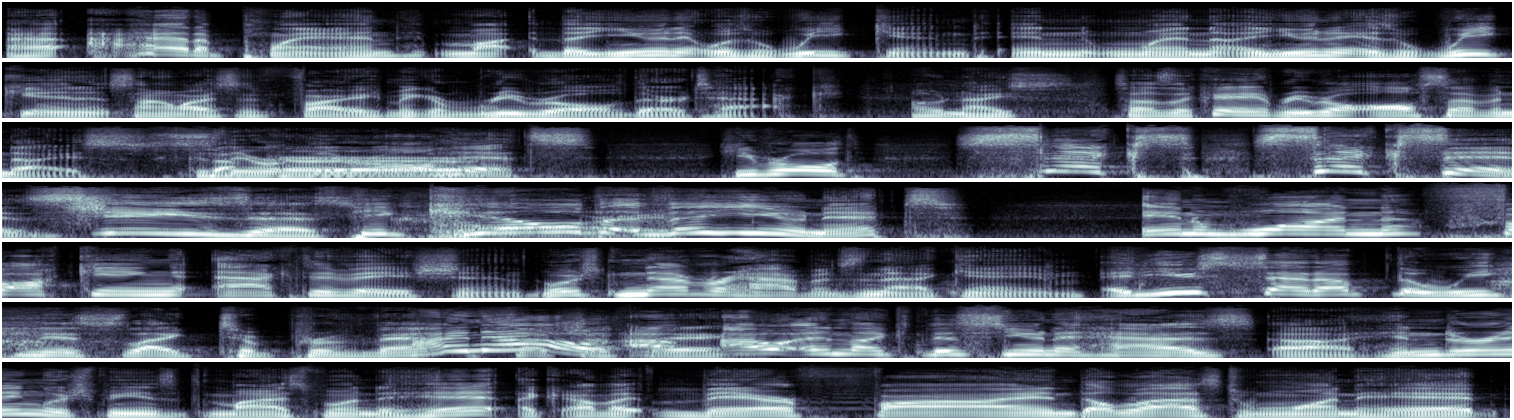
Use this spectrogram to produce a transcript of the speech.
I, I had a plan. My, the unit was weakened, and when a unit is weakened it's not Ice and Fire, you can make them re-roll their attack. Oh, nice. So I was like, okay, re-roll all seven dice because they were, they were all hits. He rolled six sixes. Jesus. He killed Christ. the unit in one fucking activation, which never happens in that game. And you set up the weakness like to prevent I know. such a thing. I- I- and like this unit has uh, hindering, which means it's minus one to hit. Like I'm like, they're fine. The last one hit,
